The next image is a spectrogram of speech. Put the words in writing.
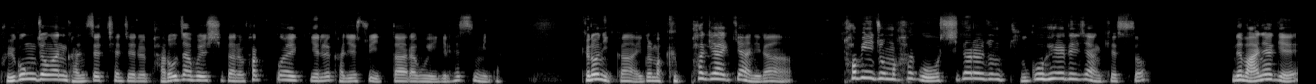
불공정한 관세 체제를 바로잡을 시간을 확보할 기회를 가질 수 있다라고 얘기를 했습니다. 그러니까 이걸 막 급하게 할 게 아니라 협의 좀 하고 시간을 좀 두고 해야 되지 않겠어? 근데 만약에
